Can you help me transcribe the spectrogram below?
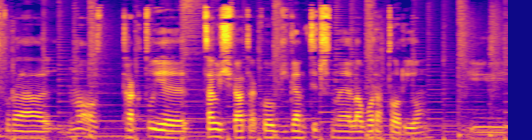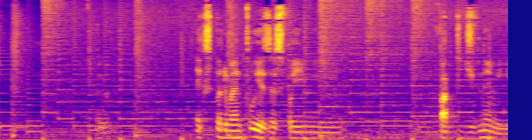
która no, traktuje cały świat jako gigantyczne laboratorium i eksperymentuje ze swoimi bardzo dziwnymi,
